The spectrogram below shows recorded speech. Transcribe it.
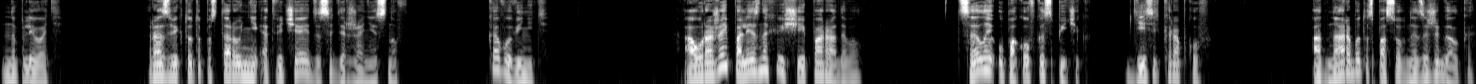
Наплевать. Разве кто-то посторонний отвечает за содержание снов? Кого винить? А урожай полезных вещей порадовал. Целая упаковка спичек, 10 коробков. Одна работоспособная зажигалка.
